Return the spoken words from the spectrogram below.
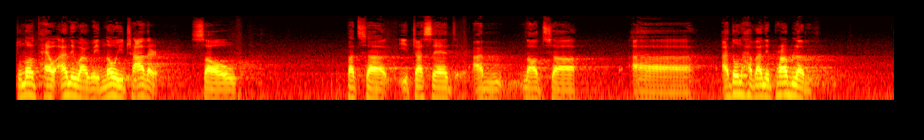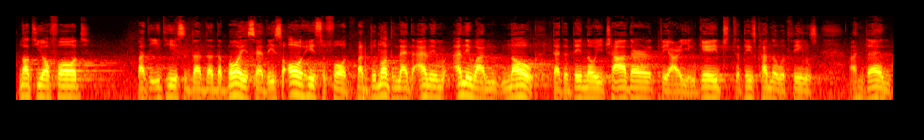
do not tell anyone we know each other. So, but uh, he just said, I'm not, uh, uh, I don't have any problem. Not your fault, but it is the, the, the boy said it's all his fault. But do not let any, anyone know that they know each other, they are engaged, these kind of things. And then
